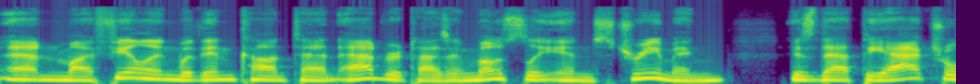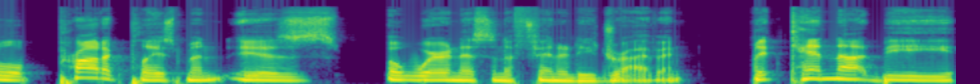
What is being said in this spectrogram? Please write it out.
And my feeling within content advertising, mostly in streaming, is that the actual product placement is awareness and affinity driving. It cannot be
